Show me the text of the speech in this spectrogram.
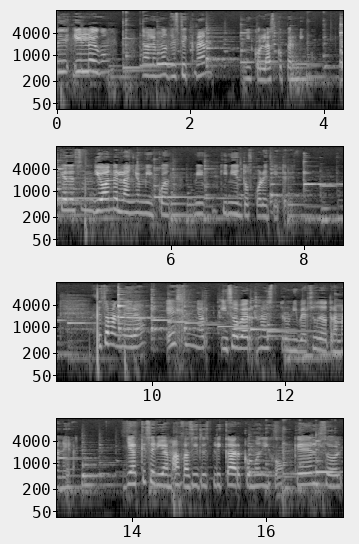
Y luego hablemos de este gran Nicolás Copérnico, que descendió en el año 1543. De esta manera, el Señor hizo ver nuestro universo de otra manera, ya que sería más fácil explicar, como dijo, que el Sol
